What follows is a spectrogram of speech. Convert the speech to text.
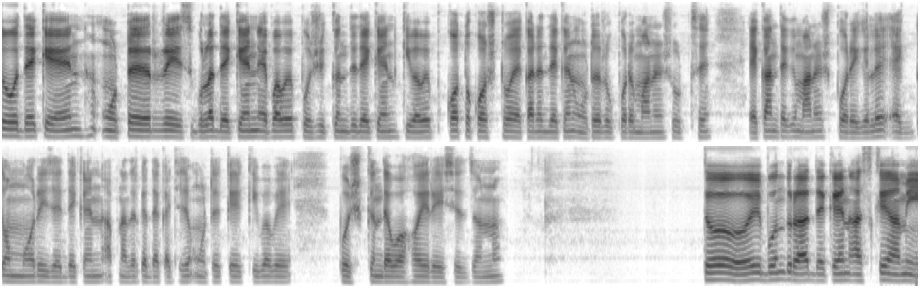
তো দেখেন উটের রেসগুলা দেখেন, এভাবে প্রশিক্ষণ দিয়ে দেখেন, কীভাবে কত কষ্ট এখানে দেখেন উটের উপরে মানুষ উঠছে। এখান থেকে মানুষ পড়ে গেলে একদম মরে যায়। দেখেন, আপনাদেরকে দেখাচ্ছে যে উটেকে কীভাবে প্রশিক্ষণ দেওয়া হয় রেসের জন্য। তো ওই বন্ধুরা, দেখেন, আজকে আমি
